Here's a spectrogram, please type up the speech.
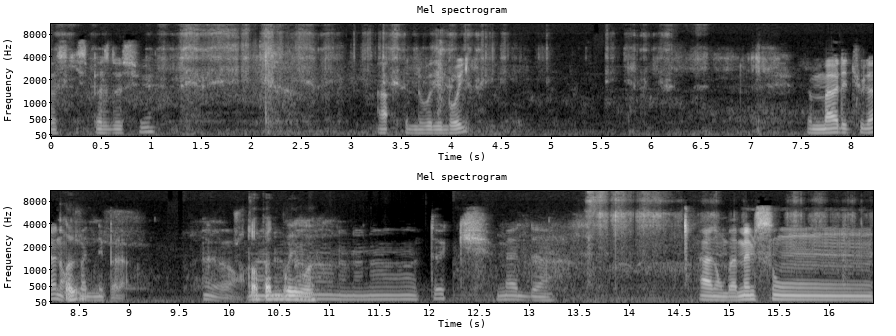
euh, ce qui se passe dessus. Ah, il y a de nouveau des bruits. Le Mad, es-tu là? Non, je- Mad n'est pas là. Alors. J'entends pas de bruit, moi. nanana, Toc, Mad. Ah non, bah même son.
